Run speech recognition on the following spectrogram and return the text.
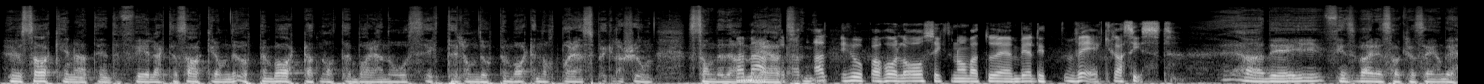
Huvudsaken är att det inte är felaktiga saker. Om det är uppenbart att något är bara en åsikt eller om det är uppenbart att något bara är en spekulation. Som det där men med att... Allihopa håller åsikten om att du är en väldigt vek rasist. Ja, det finns värre saker att säga om det.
